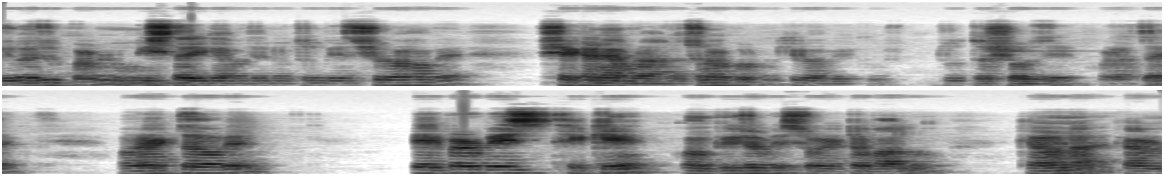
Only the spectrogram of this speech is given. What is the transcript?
যোগাযোগ করবেন, উনিশ তারিখে আমাদের নতুন ব্যাচ শুরু হবে। সেখানে আমরা আলোচনা করব কীভাবে খুব দ্রুত সহজে করা যায়। মনে রাখতে হবে পেপার বেস থেকে কম্পিউটার বেস অনেকটা ভালো কেননা, কারণ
